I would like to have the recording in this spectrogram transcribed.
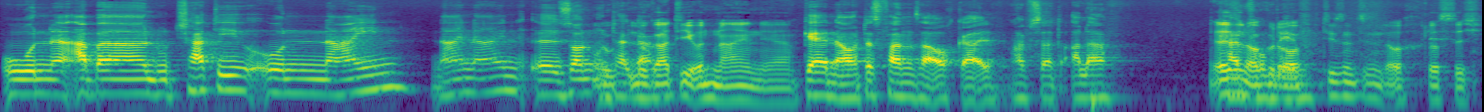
Und, äh, aber Luciati und Nein, nein, nein, äh, Sonnenuntergang. Lugatti und Nein, ja. Genau, das fanden sie auch geil. Hab ich gesagt, aller. ja die sind auch gut Problem. drauf. Die sind, die sind auch lustig.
